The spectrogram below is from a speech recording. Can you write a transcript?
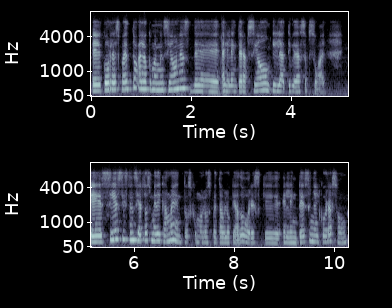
Eh, con respecto a lo que me mencionas de eh, la interacción y la actividad sexual, sí existen ciertos medicamentos como los beta bloqueadores que enlentecen el corazón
